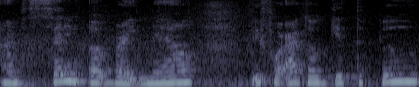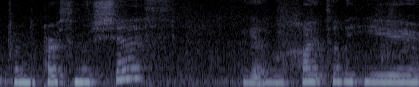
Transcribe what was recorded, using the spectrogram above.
I'm setting up right now before I go get the food from the personal chef. I got little hearts over here.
